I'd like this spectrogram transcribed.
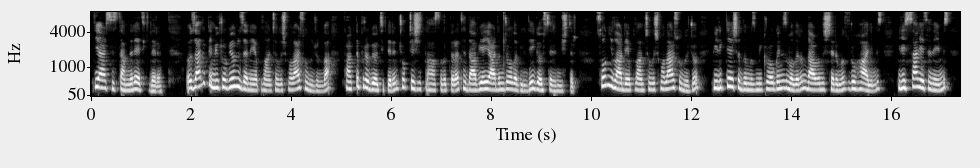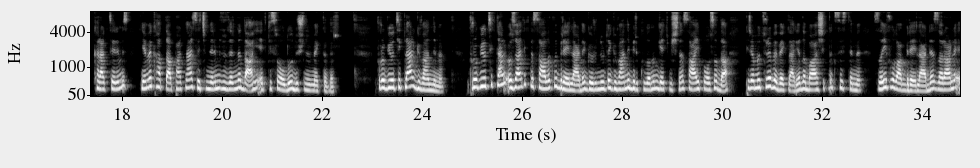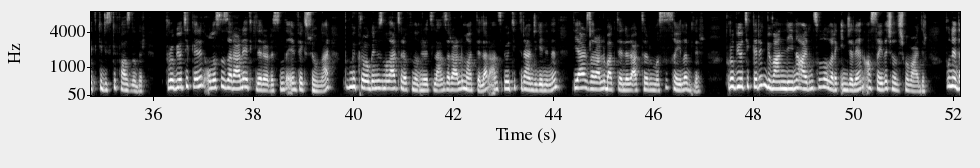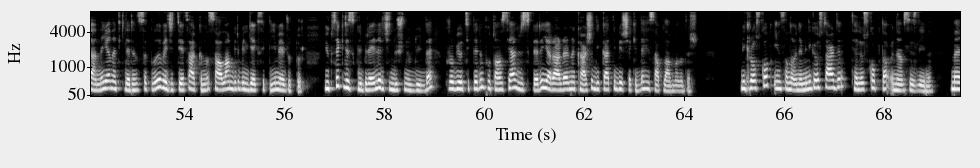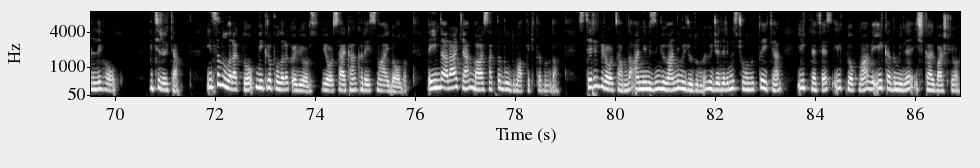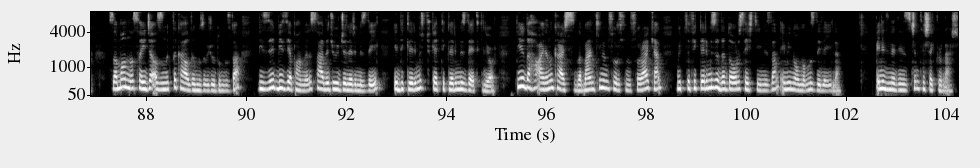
Diğer sistemlere etkileri Özellikle mikrobiyom üzerine yapılan çalışmalar sonucunda farklı probiyotiklerin çok çeşitli hastalıklara tedaviye yardımcı olabildiği gösterilmiştir. Son yıllarda yapılan çalışmalar sonucu birlikte yaşadığımız mikroorganizmaların davranışlarımız, ruh halimiz, bilişsel yeteneğimiz, karakterimiz, yemek hatta partner seçimlerimiz üzerinde dahi etkisi olduğu düşünülmektedir. Probiyotikler güvenli mi? Probiyotikler özellikle sağlıklı bireylerde görünürde güvenli bir kullanım geçmişine sahip olsa da prematüre bebekler ya da bağışıklık sistemi zayıf olan bireylerde zararlı etki riski fazladır. Probiyotiklerin olası zararlı etkileri arasında enfeksiyonlar, bu mikroorganizmalar tarafından üretilen zararlı maddeler antibiyotik direnci geninin diğer zararlı bakterilere aktarılması sayılabilir. Probiyotiklerin güvenliğini ayrıntılı olarak inceleyen az sayıda çalışma vardır. Bu nedenle yan etkilerin sıklığı ve ciddiyeti hakkında sağlam bir bilgi eksikliği mevcuttur. Yüksek riskli bireyler için düşünüldüğünde probiyotiklerin potansiyel riskleri yararlarına karşı dikkatli bir şekilde hesaplanmalıdır. Mikroskop insana önemini gösterdi, teleskop da önemsizliğini. Manly Hall Bitirirken, insan olarak doğup mikrop olarak ölüyoruz, diyor Serkan Kara İsmailoğlu. Beyinde ararken bağırsakta buldum adlı kitabında. Steril bir ortamda annemizin güvenli vücudunda hücrelerimiz çoğunluktayken ilk nefes, ilk lokma ve ilk adım ile işgal başlıyor. Zamanla sayıca azınlıkta kaldığımız vücudumuzda bizi biz yapanları sadece hücrelerimiz değil, yediklerimiz, tükettiklerimiz de etkiliyor. Bir daha aynanın karşısında ben kimim sorusunu sorarken müttefiklerimizi de doğru seçtiğimizden emin olmamız dileğiyle. Beni dinlediğiniz için teşekkürler.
